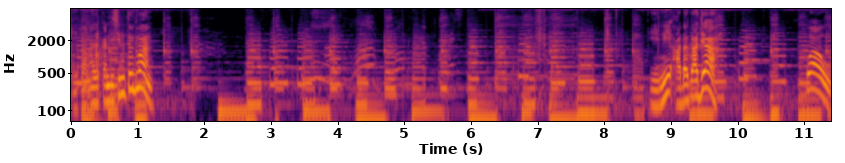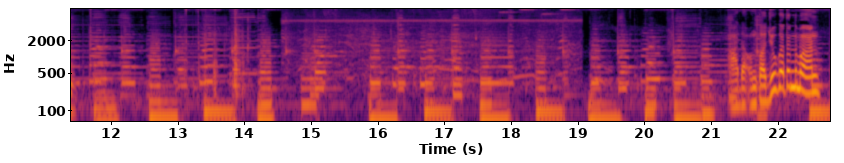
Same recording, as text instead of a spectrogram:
Kita naikkan di sini teman-teman. Ini ada gajah. Wow. Ada unta juga teman-teman.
